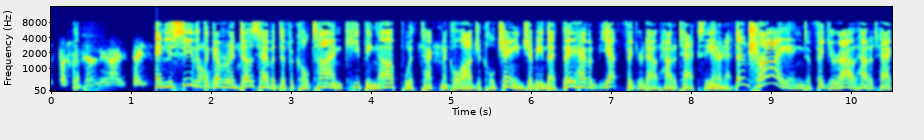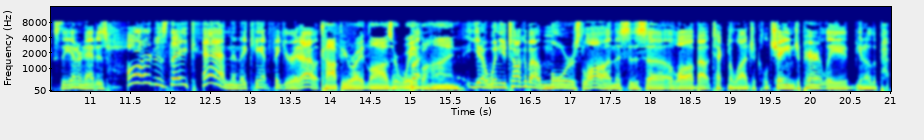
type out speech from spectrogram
especially here in the United States. And you see that the government does have a difficult time keeping up with technological change. I mean, that they haven't yet figured out how to tax the internet. They're trying to figure out how to tax the internet as hard as they can, and they can't figure it out. Copyright laws are way But- behind. You know, when you talk about Moore's law, and this is a, a law about technological change, apparently, you know, the pa-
